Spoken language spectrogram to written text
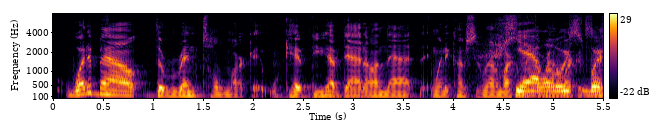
what about the rental market? Okay, do you have data on that when it comes to the rental market? Yeah, well, we're, we're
